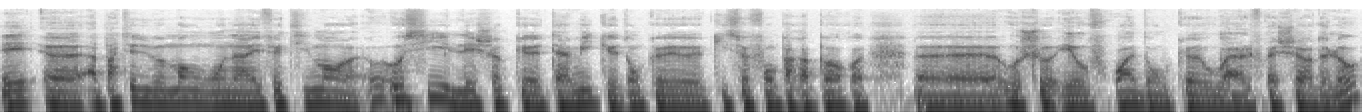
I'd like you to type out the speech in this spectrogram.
et euh, à partir du moment où on a effectivement aussi les chocs thermiques donc qui se font par rapport au chaud et au froid donc ou à la fraîcheur de l'eau,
